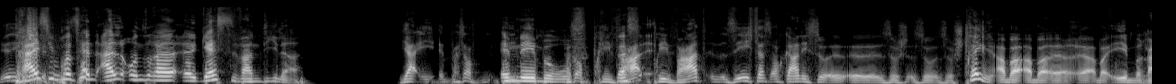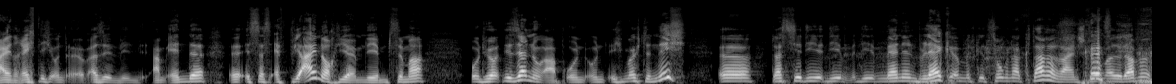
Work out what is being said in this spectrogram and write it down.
Ich, 30 Prozent all unserer äh, Gäste waren Dealer Ja, ich, pass auf. im Nebenberuf. Pass auf, privat, Das- privat äh, sehe ich das auch gar nicht so, äh, so, so, so streng, aber, aber, äh, aber eben rein rechtlich und äh, also am Ende äh, ist das FBI noch hier im Nebenzimmer und hört die Sendung ab. Und, und ich möchte nicht, äh, dass hier die, die, die Men in Black äh, mit gezogener Knarre reinstürmen. Also dafür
